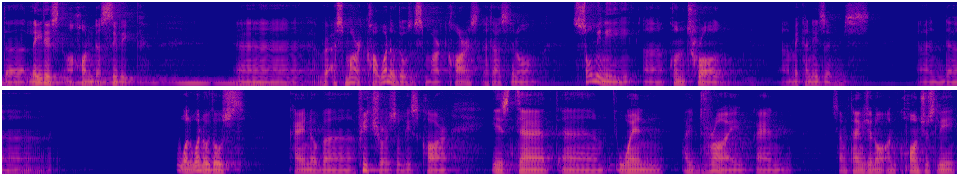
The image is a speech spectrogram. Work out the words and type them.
the latest uh, Honda Civic, uh, a smart car, one of those smart cars that has, you know, so many uh, control mechanisms, and well, one of those kind of features of this car is that um, when I drive and sometimes, you know, unconsciously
